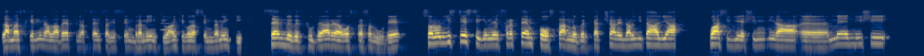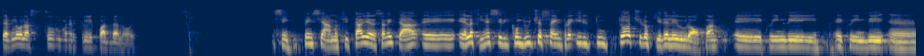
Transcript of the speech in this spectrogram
la mascherina all'aperto in assenza di assembramenti o anche con assembramenti serve per tutelare la vostra salute, sono gli stessi che nel frattempo stanno per cacciare dall'Italia quasi 10.000 eh, medici per non assumerli qua da noi. Sì, pensiamoci, taglia la sanità e, e, alla fine si riconduce sempre il tutto, ce lo chiede l'Europa e quindi, e quindi eh,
